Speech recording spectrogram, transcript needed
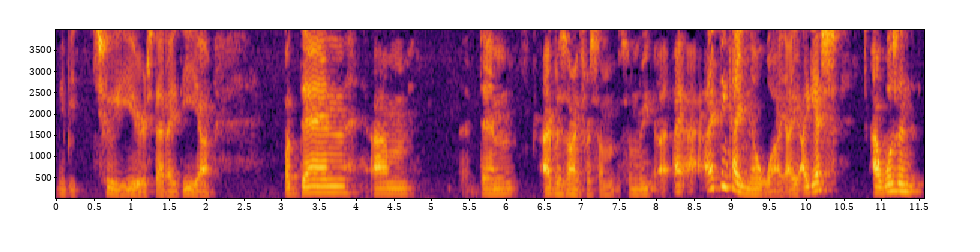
maybe two years. That idea, but then um, then I resigned for some some. Re- I, I I think I know why. I, I guess I wasn't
